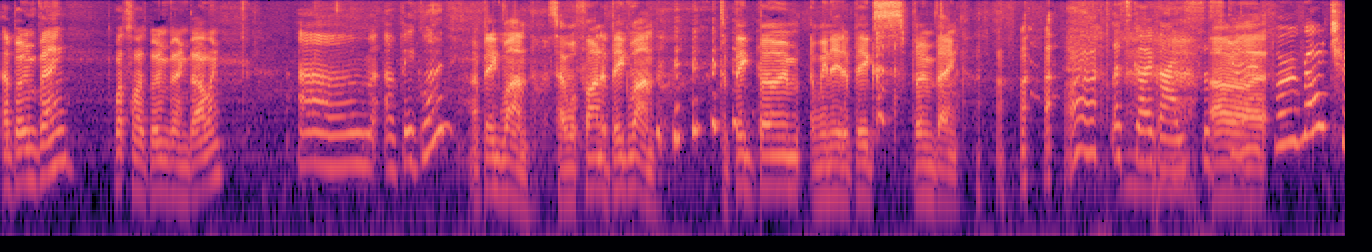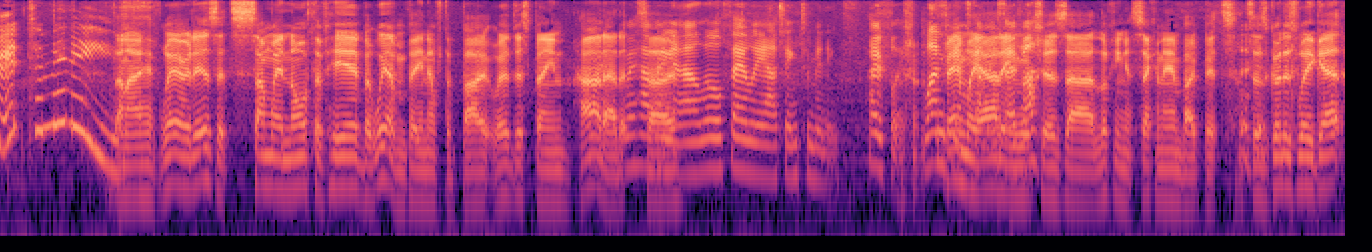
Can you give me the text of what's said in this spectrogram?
a boom vang. What size boom vang, darling? Um, a big one? A big one. So we'll find a big one. it's a big boom, and we need a big boom vang. Let's go, guys. Let's All go right. for a road trip to Minney's. Don't know where it is. It's somewhere north of here, but we haven't been off the boat. We've just been hard at it. We're having so a little family outing to Minney's. Hopefully, one family outing, which is uh, looking at second-hand boat bits. It's as good as we get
